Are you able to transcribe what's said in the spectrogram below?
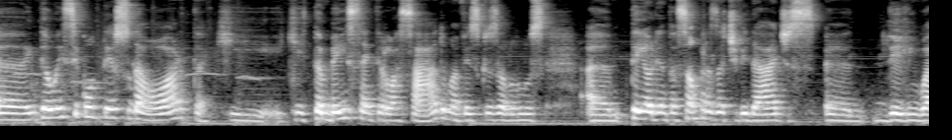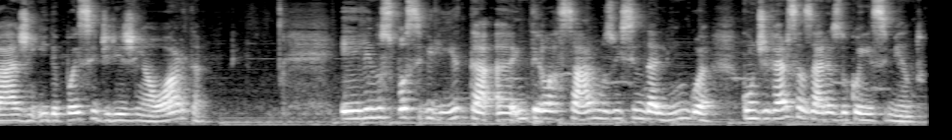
Uh, então, esse contexto da horta, que, que também está entrelaçado, uma vez que os alunos uh, têm orientação para as atividades uh, de linguagem e depois se dirigem à horta, ele nos possibilita uh, entrelaçarmos o ensino da língua com diversas áreas do conhecimento,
